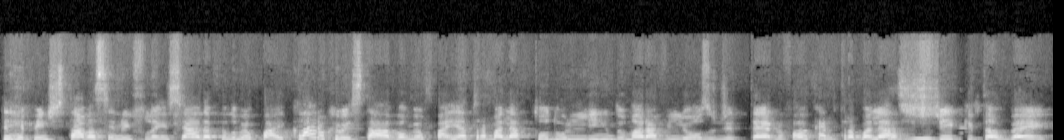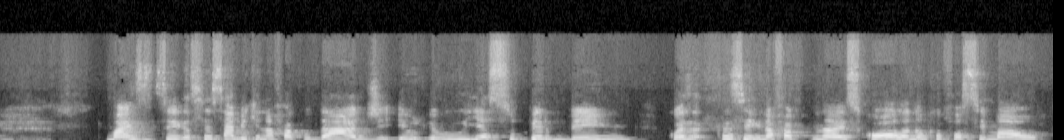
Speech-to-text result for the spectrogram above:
de repente, estava sendo influenciada pelo meu pai. Claro que eu estava, o meu pai ia trabalhar todo lindo, maravilhoso, de terno. Eu falava, eu quero trabalhar uhum. chique também. Mas você sabe que na faculdade eu, eu ia super bem. Coisa que, assim, na, na escola, não que eu fosse mal,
